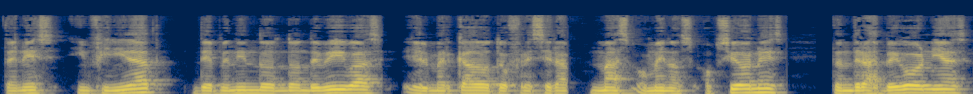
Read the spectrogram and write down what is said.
tenés infinidad, dependiendo en dónde vivas, el mercado te ofrecerá más o menos opciones. tendrás begonias,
